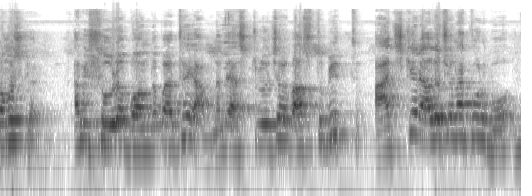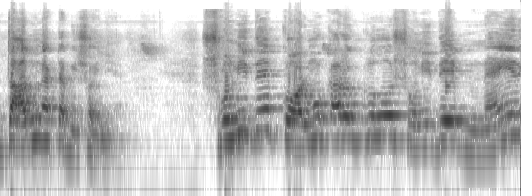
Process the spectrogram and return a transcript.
নমস্কার, আমি সৌরভ বন্দ্যোপাধ্যায়, আপনাদের অ্যাস্ট্রোলজার বাস্তবিক আজকের আলোচনা করব দারুণ একটা বিষয় নিয়ে। শনিদেব কর্মকারক গ্রহ, শনিদেব ন্যায়ের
